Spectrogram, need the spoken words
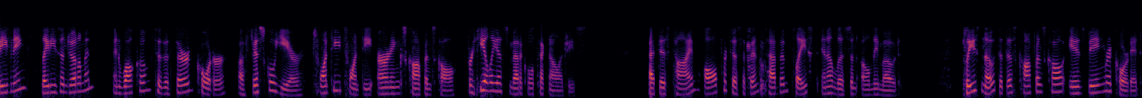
evening, ladies and gentlemen, and welcome to the third quarter of fiscal year 2020 earnings conference call for Helius Medical Technologies. At this time, all participants have been placed in a listen-only mode. Please note that this conference call is being recorded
